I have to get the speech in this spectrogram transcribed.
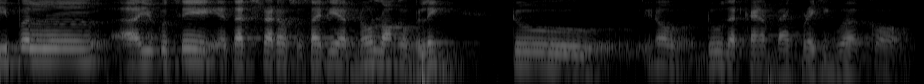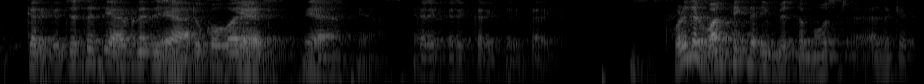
people uh, you could say at that strata of society are no longer willing to you know do that kind of backbreaking work or correct it's just that the urbanization yeah took over and- yes yes yeah. yes yeah. Correct, correct, correct, correct, correct. what is that one thing that you missed the most uh, as a kid?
